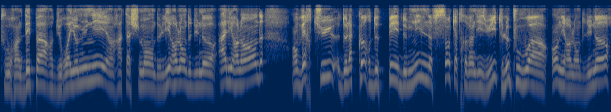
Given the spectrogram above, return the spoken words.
pour un départ du Royaume-Uni, un rattachement de l'Irlande du Nord à l'Irlande. En vertu de l'accord de paix de 1998, le pouvoir en Irlande du Nord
